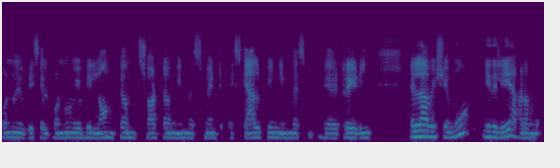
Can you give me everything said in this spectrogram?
பண்ணணும் எப்படி செல் பண்ணணும் எப்படி long term short term investment scalping invest trading எல்லா விஷயமும் இதுலேயே அடங்கும்.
